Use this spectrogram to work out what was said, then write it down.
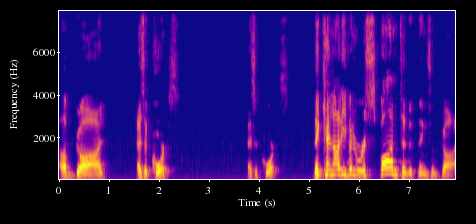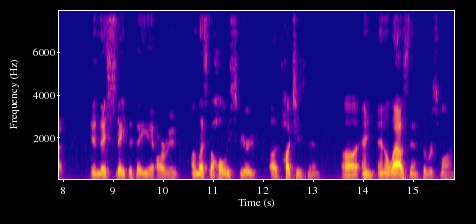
of God as a corpse. As a corpse. They cannot even respond to the things of God in the state that they are in unless the Holy Spirit uh, touches them uh, and, and allows them to respond.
